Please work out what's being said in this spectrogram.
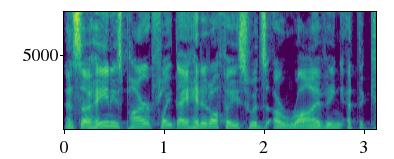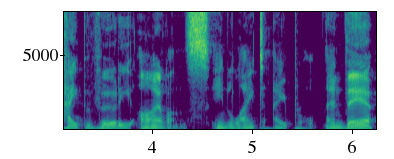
And so he and his pirate fleet they headed off eastwards, arriving at the Cape Verde Islands in late April. And there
